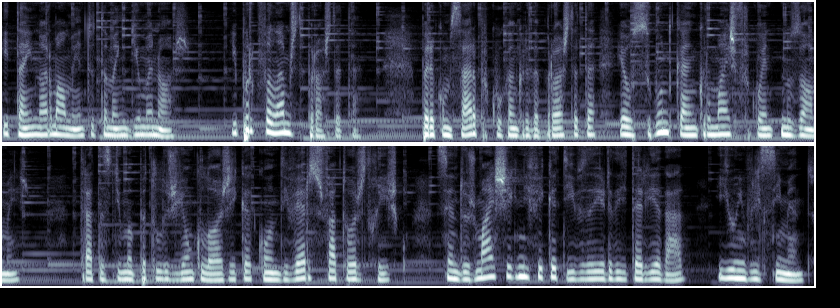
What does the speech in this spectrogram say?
e tem normalmente o tamanho de uma noz. E por que falamos de próstata? Para começar, porque o cancro da próstata é o segundo cancro mais frequente nos homens. Trata-se de uma patologia oncológica com diversos fatores de risco, sendo os mais significativos a hereditariedade e o envelhecimento.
